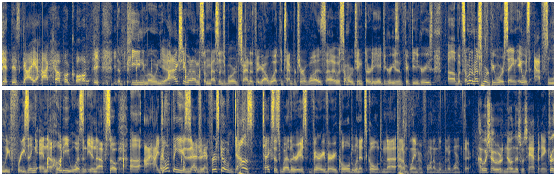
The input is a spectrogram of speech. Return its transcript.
Get this guy a hot cup of coffee. the P pneumonia. I actually went on some message boards trying to figure out what the temperature was. Uh, it was somewhere between 38 degrees and 50 degrees. Uh, but some of the message board people were saying it was absolutely freezing and a hoodie wasn't enough. So uh, I, I, don't think he's exaggerating. Frisco, Dallas, Texas weather is very, very cold when it's cold, and I, I don't blame him for wanting a little bit of warmth there. I wish I would have known this was happening. For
